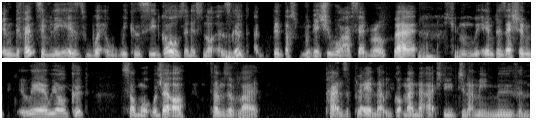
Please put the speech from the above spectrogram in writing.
in defensively is where we concede goals, and it's not as mm-hmm. good. That's literally what I said, bro. Like yeah, in possession, yeah, we are good. Somewhat, we're better in terms of like patterns of playing. That we've got man that actually, do you know what I mean, move and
